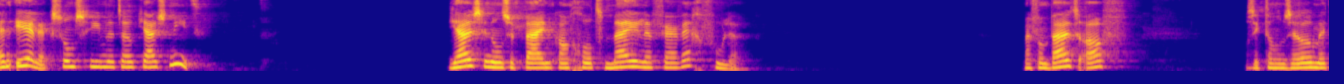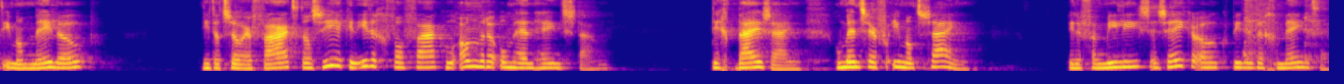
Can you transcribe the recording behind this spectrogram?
En eerlijk, soms zien we het ook juist niet. Juist in onze pijn kan God mijlen ver weg voelen. Maar van buitenaf, als ik dan zo met iemand meeloop, die dat zo ervaart, dan zie ik in ieder geval vaak hoe anderen om hen heen staan. Dichtbij zijn, hoe mensen er voor iemand zijn. Binnen families en zeker ook binnen de gemeente.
